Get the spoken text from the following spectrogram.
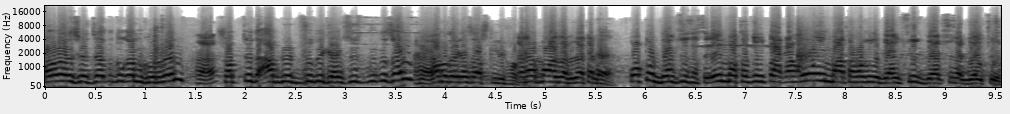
বাংলাদেশের যত দোকান ঘুরবেন হ্যাঁ। সবচেয়ে আপডেট যদি গ্যাং সুইচ দিতে চান হ্যাঁ। আমাদের কাছে আসলেই হবে। এখানে পাওয়া যাবে দেখেন হ্যাঁ। কত গ্যাংসিস আছে। এই মাথা যদি টাকা ওই মাথা পর্যন্ত গ্যাংসিস গ্যাংসিস আর গ্যাংসিস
